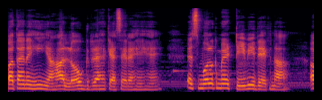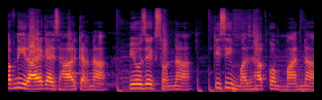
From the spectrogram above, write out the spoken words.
पता नहीं यहाँ लोग रह कैसे रहे हैं। इस मुल्क में टीवी देखना, अपनी राय का इजहार करना म्यूज़िक सुनना, किसी मज़हब को मानना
